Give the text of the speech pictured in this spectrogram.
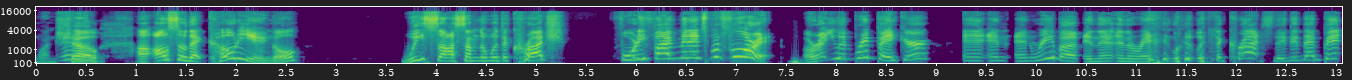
one show. Uh, also, that Cody angle, we saw something with a crutch 45 minutes before it. All right, you had Britt Baker and and, and Reba in the in the ring with, with the crutch. They did that bit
